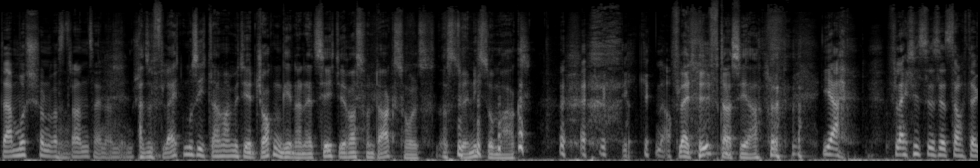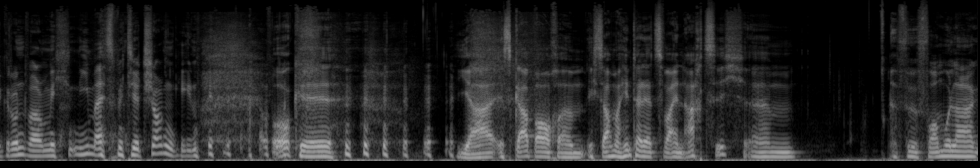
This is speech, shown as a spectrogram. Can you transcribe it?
da muss schon was ja. dran sein an dem Spiel. Also vielleicht muss ich da mal mit dir joggen gehen, dann erzähle ich dir was von Dark Souls, was du ja nicht so magst. Richtig, genau. Vielleicht hilft das ja. ja, vielleicht ist es jetzt auch der Grund, warum ich niemals mit dir joggen gehen will. okay. Ja, es gab auch, ähm, ich sag mal, hinter der 82 ähm, für Formula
